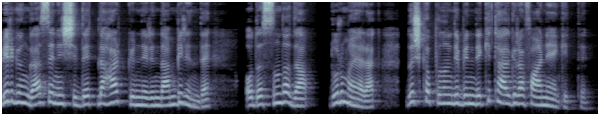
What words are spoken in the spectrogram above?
Bir gün Gazze'nin şiddetli harp günlerinden birinde odasında da durmayarak dış kapının dibindeki telgrafhaneye gitti.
